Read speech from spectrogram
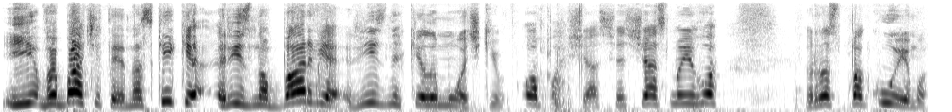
І ви бачите, наскільки різнобарв'я різних килимочків. Опа, зараз, зараз, зараз ми його розпакуємо.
